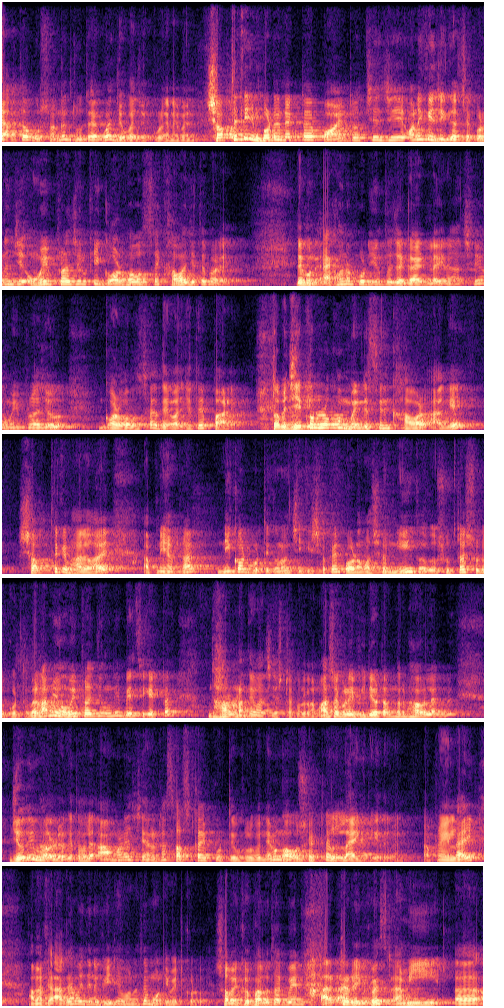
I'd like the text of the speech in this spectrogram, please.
ডাক্তারবাবুর সঙ্গে দ্রুত একবার যোগাযোগ করে নেবেন। সব থেকে ইম্পর্ট্যান্ট একটা পয়েন্ট হচ্ছে যে, অনেকেই জিজ্ঞাসা করেন যে ওমিপ্রাজল কি গর্ভাবস্থায় খাওয়া যেতে পারে? দেখুন এখনও পর্যন্ত যে গাইডলাইন আছে অমিপ্রাজল গর্ভাবস্থায় দেওয়া যেতে পারে। তবে যে কোনো রকম মেডিসিন খাওয়ার আগে সব থেকে ভালো হয়, আপনি আপনার নিকটবর্তী কোনো চিকিৎসকের পরামর্শ নিয়েই তবে ওষুধটা শুরু করতে পারেন। আমি অমিপ্রাজল নিয়ে বেসিক একটা ধারণা দেওয়ার চেষ্টা করলাম। আশা করি ভিডিওটা আপনার ভালো লাগবে। যদি ভালো লাগে তাহলে আমার এই চ্যানেলটা সাবস্ক্রাইব করতে ভুলবেন এবং অবশ্যই একটা লাইক দিয়ে দেবেন। আপনার এই লাইক আমাকে আগামী দিনে ভিডিও বানাতে মোটিভেট করবে। সবাই খুব ভালো থাকবেন। আরেকটা রিকোয়েস্ট আমি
